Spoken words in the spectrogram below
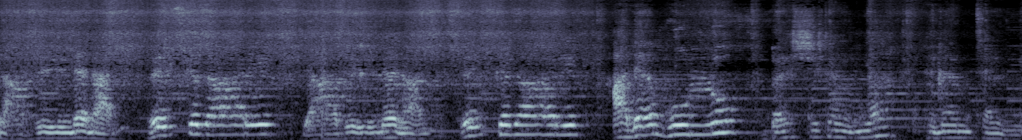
ያድነናል እስከ ዛሬ ያድነናል እስከ ዛሬ ዓለም ሁሉ በሽተኛ ህመምተኛ።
